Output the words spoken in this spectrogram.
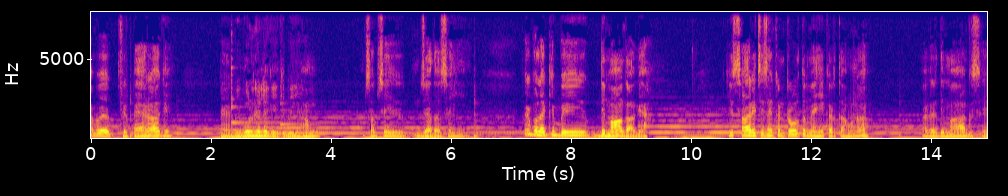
अब फिर पैर आ गए पैर भी बोलने लगे कि भाई हम सबसे ज़्यादा सही हैं। फिर बोला कि भाई दिमाग आ गया कि सारी चीज़ें कंट्रोल तो मैं ही करता हूँ ना। अगर दिमाग से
